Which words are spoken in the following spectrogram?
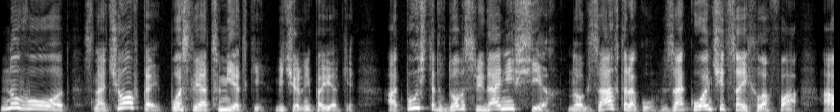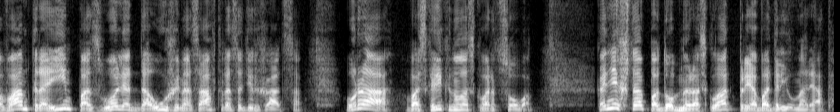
Ну вот, с ночевкой, после отметки, вечерней поверки, отпустят в дом свиданий всех, но к завтраку закончится их лафа, а вам троим позволят до ужина завтра задержаться. «Ура!» — воскликнула Скворцова. Конечно, подобный расклад приободрил наряд.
